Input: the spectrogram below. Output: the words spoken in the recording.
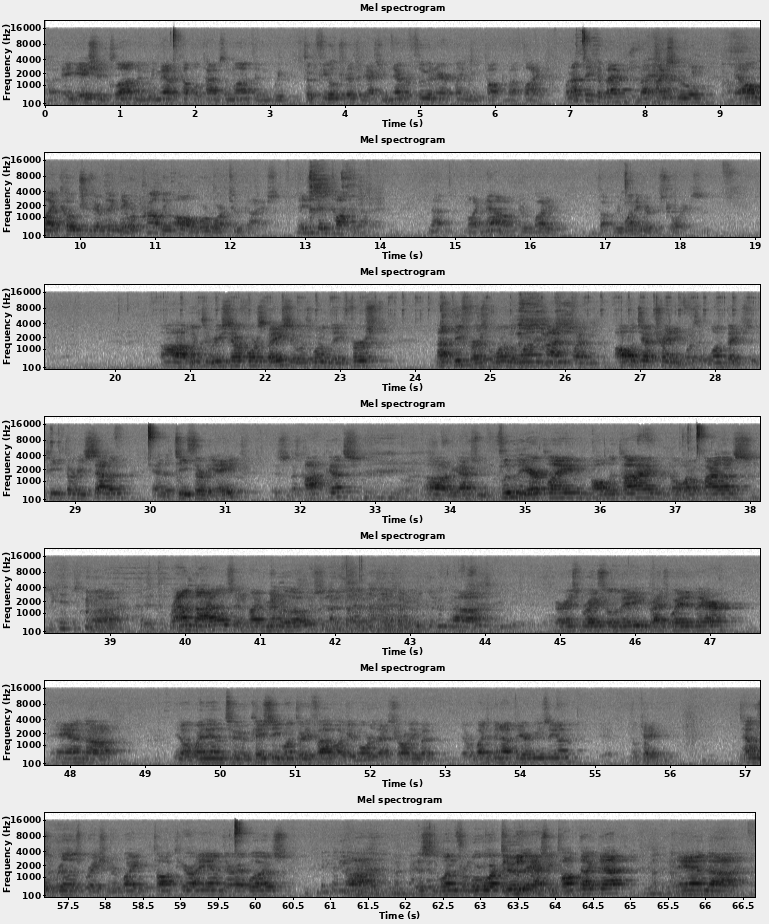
uh, aviation club, and we met a couple of times a month, and we took field trips. We actually never flew in an airplane. We talked about flying. When I think back about high school and all my coaches, and everything, they were probably all World War II guys. They just didn't talk about it. Not like now, everybody thought we want to hear the stories. Uh, went to Reese Air Force Base. It was one of the first, not the first, but one of the one times when all jet training was at one base, the T-37 and the T-38. This is the cockpits. Uh, you actually flew the airplane all the time, no autopilots, uh, round dials, everybody remember those? Uh, very inspirational to me, graduated there, and uh, you know, went into KC 135. I'll get more to that shortly, but everybody's been out to the Air Museum? Okay. That was a real inspiration. Everybody talked, here I am, there I was. Uh, this is one from World War II. They actually talked like that. And uh,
